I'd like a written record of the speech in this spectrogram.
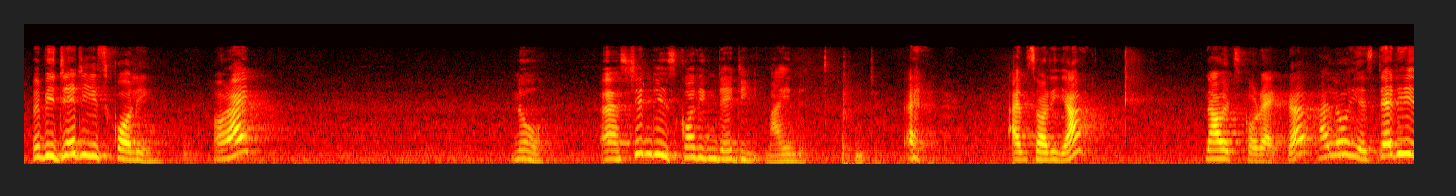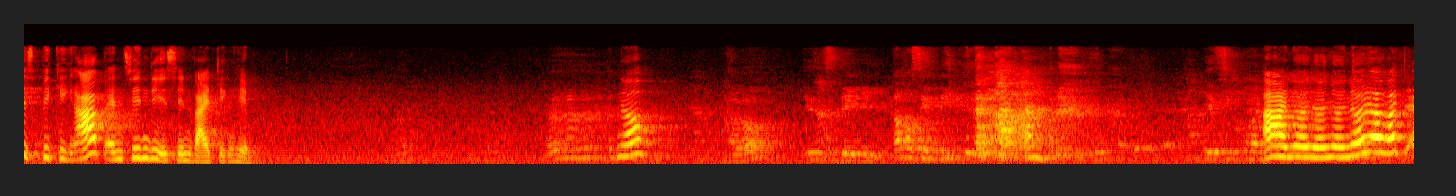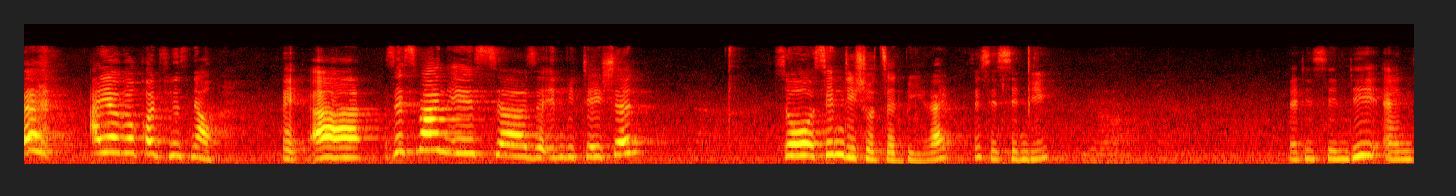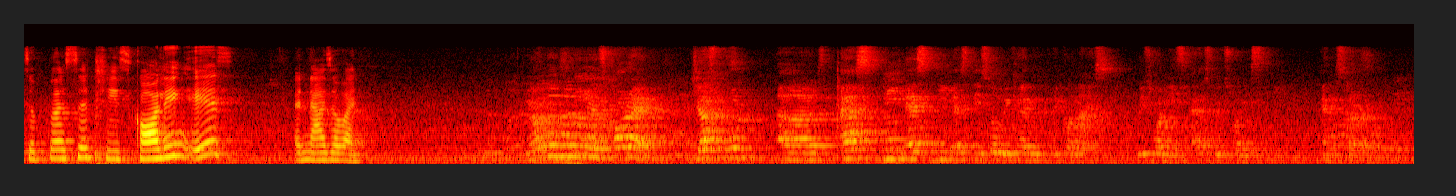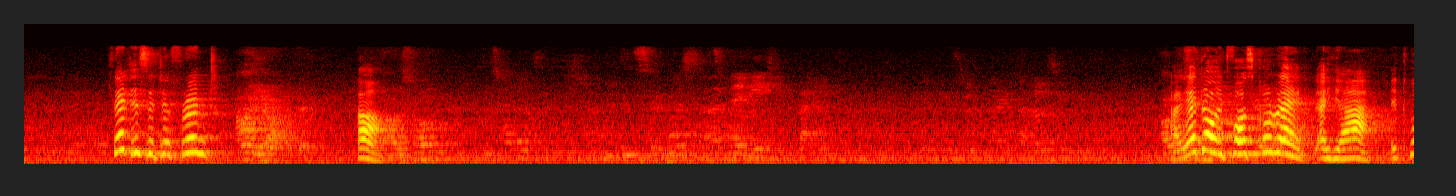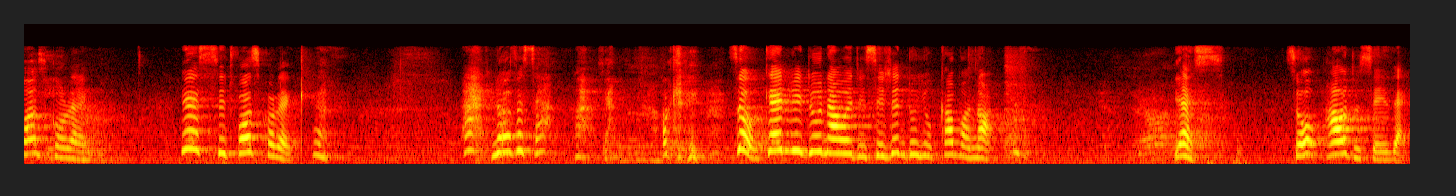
maybe daddy is calling. Alright? No. Uh, Cindy is calling daddy. Mind. I'm sorry, yeah? Now it's correct. Huh? Hello, yes, daddy is picking up and Cindy is inviting him. No? Hello? This is Davey. Hello, Cindy. Ah, no, no, no, no, no, what? Uh, I am confused now. Wait, uh, this one is uh, the invitation. So, Cindy should that be, right? This is Cindy. That is Cindy and the person she is calling is another one. No, no, no, no, it's correct. Just put uh, S, D, S, D, S, D so we can recognize which one is S, which one is D. Answer. That is a different, Ah, yeah, okay. ah, Uh, so, it's, it's, yeah, no, it was correct. Uh, yeah, it was correct. Yes, it was correct. ah, nervous, huh? Ah, yeah. Okay, so can we do now a decision? Do you come or not? Yes. So, how to say that?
